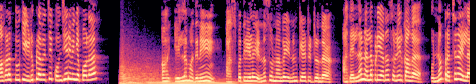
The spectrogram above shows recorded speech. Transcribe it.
மகளை தூக்கி இடுப்புல வச்சு கொஞ்சிருவீங்க போல. ஆ, இல்ல மதினி ஆஸ்பத்திரியில என்ன சொன்னாங்க என்னன்னு கேட்டுட்டு இருந்தேன். அதெல்லாம் நல்லபடியா தான் சொல்லிருக்காங்க ஒன்னும் பிரச்சனை இல்ல.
